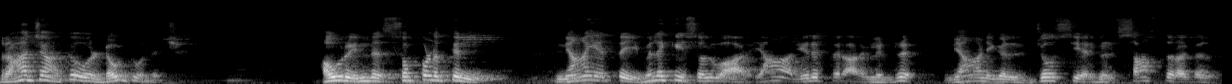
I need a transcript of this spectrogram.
ராஜாவுக்கு ஒரு டவுட் வந்துச்சு அவர் இந்த சொப்பனத்தின் நியாயத்தை விலக்கி சொல்வார். யார் இருக்கிறார்கள் என்று ஞானிகள் ஜோசியர்கள் சாஸ்திரர்கள்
